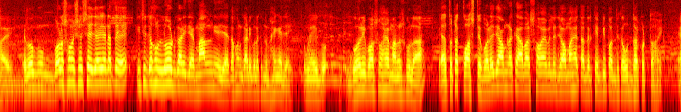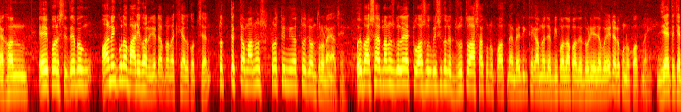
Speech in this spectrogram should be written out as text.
হয় এবং বড় সমস্যা এই জায়গাটাতে কিছু যখন লোড গাড়ি যায়, মাল নিয়ে যায়, তখন গাড়িগুলো কিন্তু ভেঙে যায়। এবং এই গরিব অসহায় মানুষগুলা এতটা কষ্টে পড়ে যে আমরাকে আবার সবাই মিলে জমা হয়ে তাদেরকে বিপদ থেকে উদ্ধার করতে হয়। এখন এই পরিস্থিতি এবং অনেকগুলো বাড়িঘর যেটা আপনারা খেয়াল করছেন, প্রত্যেকটা মানুষ প্রতিনিয়ত যন্ত্রণায় আছে। ওই বাসার মানুষগুলো একটু অসুখ বিসুখ হলে দ্রুত আসার কোনো পথ নাই এদিক থেকে আমরা যে বিপদ আপদে দৌড়িয়ে যাব এটারও কোনো পথ নাই। যেতে চাই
